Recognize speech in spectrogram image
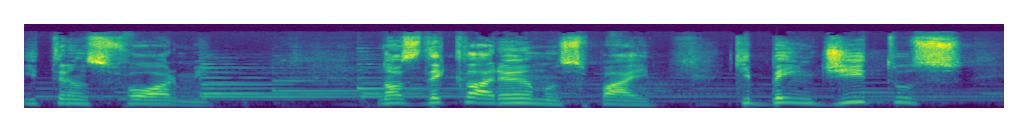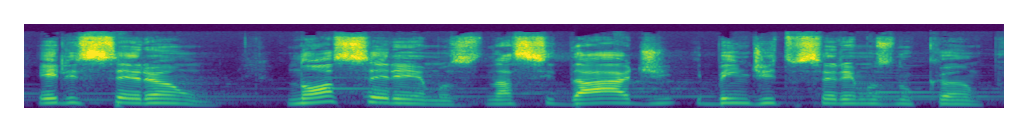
e transforme. Nós declaramos, Pai, que benditos eles serão, nós seremos na cidade e benditos seremos no campo.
